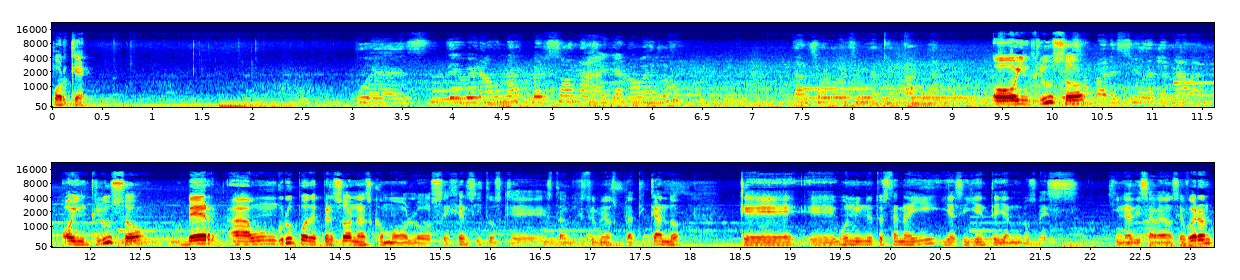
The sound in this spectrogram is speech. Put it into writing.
¿Por qué? Pues de ver a una persona a ya no verla, tan solo eso ya te impacta. O incluso, Desapareció de la nada. o incluso ver a un grupo de personas como los ejércitos que estuvimos platicando, que eh, un minuto están ahí y al siguiente ya no los ves y nadie sabe a dónde se fueron.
